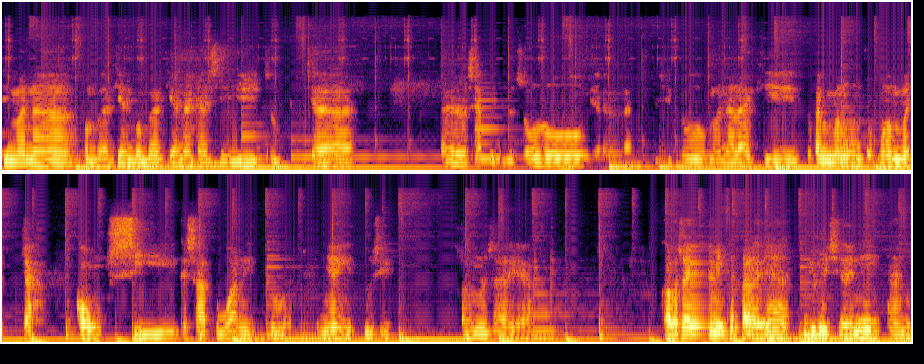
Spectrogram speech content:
di mana pembagian-pembagian ada si Jogja, terus habis itu Solo, ya kan. Di situ mana lagi? Itu kan memang untuk memecah kongsi kesatuan itu, artinya itu sih. Kalau menurut saya. Kalau saya mikir kayaknya Indonesia ini, anu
